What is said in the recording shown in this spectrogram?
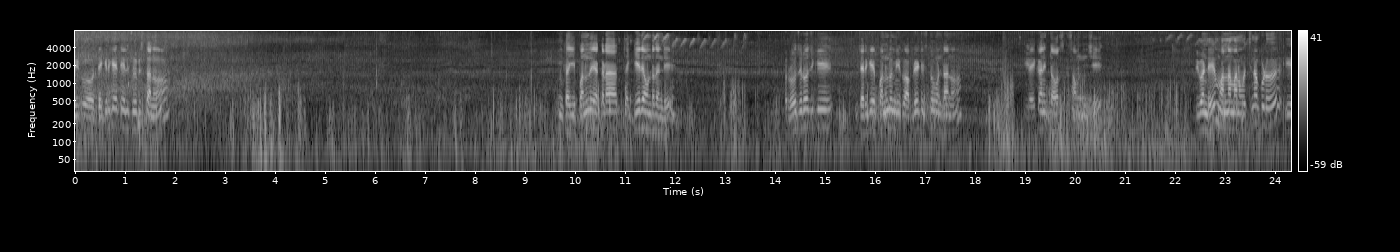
మీకు దగ్గరికి అయితే వెళ్ళి చూపిస్తాను. ఇంకా ఈ పనులు ఎక్కడ తగ్గేదే ఉండదండి. రోజు రోజుకి జరిగే పనులు మీకు అప్డేట్ ఇస్తూ ఉంటాను. ఈ ఐకానిక్ టవర్స్కి సంబంధించి. ఇవ్వండి మొన్న మనం వచ్చినప్పుడు ఈ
